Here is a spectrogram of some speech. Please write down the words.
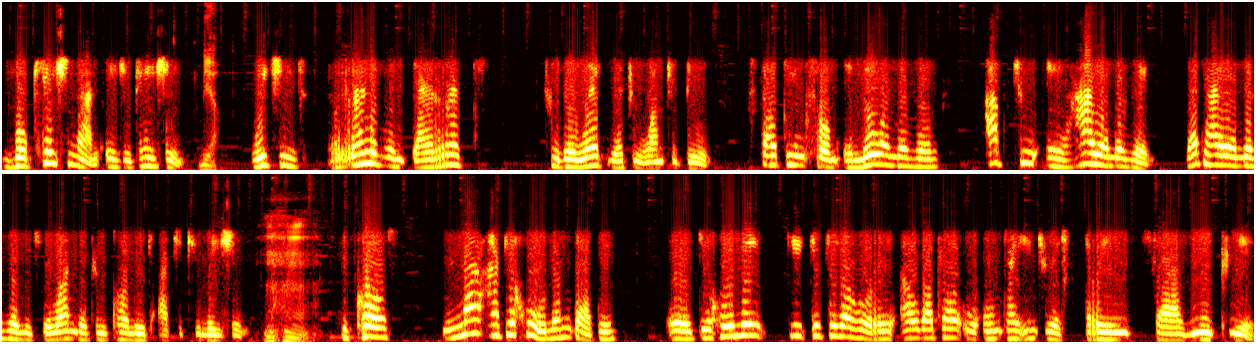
vocational education, yeah which is relevant direct to the work that you want to do, starting from a lower level up to a higher level. That higher level is the one that we call it articulation. Because nna a ke gole ntate eh, ke gole ke tsela gore a o batla o enter into a stream sa nuclear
